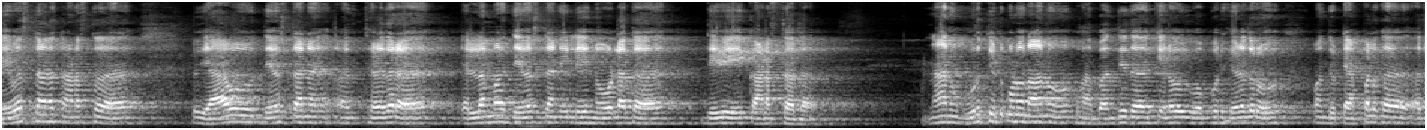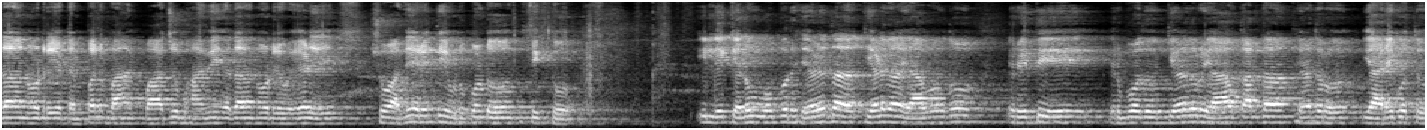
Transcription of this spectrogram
ದೇವಸ್ಥಾನ ಕಾಣಿಸ್ತದ ಯಾವ ದೇವಸ್ಥಾನ ಅಂತ ಹೇಳಿದ್ರೆ, ಎಲ್ಲಮ್ಮ ದೇವಸ್ಥಾನ ಇಲ್ಲಿ ನೋಡ್ಲಿಕ್ಕೆ ದೇವಿ ಕಾಣಿಸ್ತದ. ನಾನು ಗುರುತಿಟ್ಕೊಂಡು ನಾನು ಬಂದಿದ್ದ ಕೆಲವು ಒಬ್ಬರು ಹೇಳಿದ್ರು, ಒಂದು ಟೆಂಪಲ್ ಅದ ನೋಡ್ರಿ ಟೆಂಪಲ್ ಬಾ ಬಾಜು ಬಾವಿ ಅದ ನೋಡ್ರಿ ಹೇಳಿ. ಸೊ ಅದೇ ರೀತಿ ಹುಡ್ಕೊಂಡು ಸಿಕ್ತು. ಇಲ್ಲಿ ಕೆಲವು ಒಬ್ಬರು ಹೇಳಿದ ಕೇಳಿದ ಯಾವುದೋ ರೀತಿ ಇರ್ಬೋದು. ಕೇಳಿದ್ರು ಯಾವ ಕಾಲದ ಅಂತ ಹೇಳಿದ್ರು ಯಾರೇ ಗೊತ್ತು?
